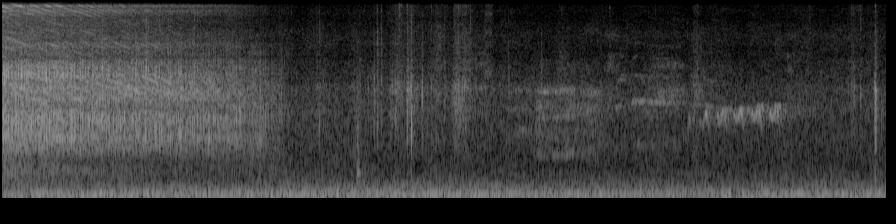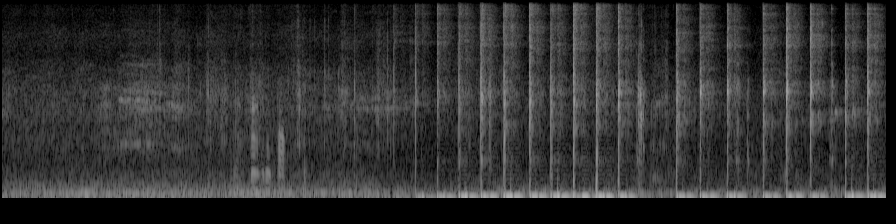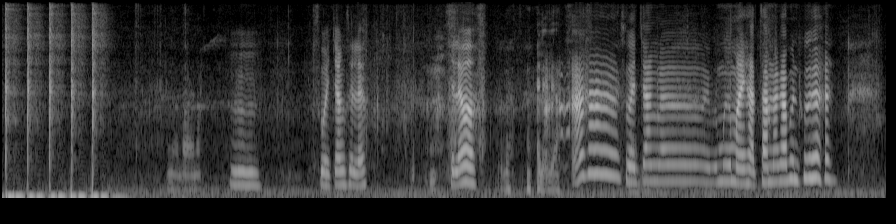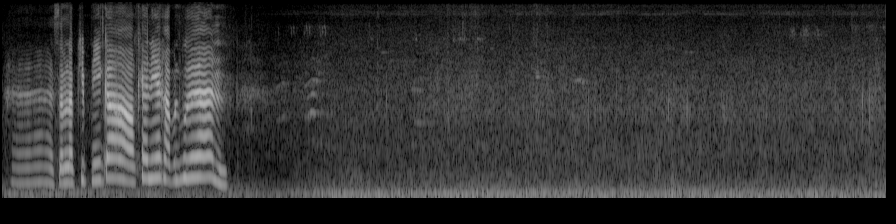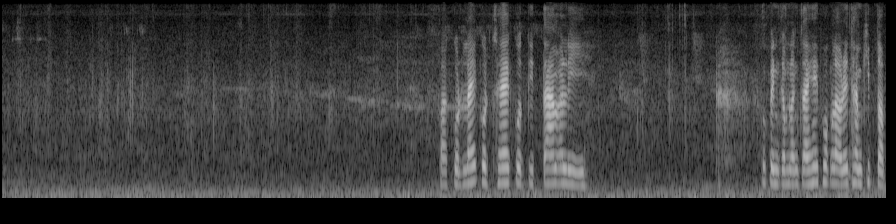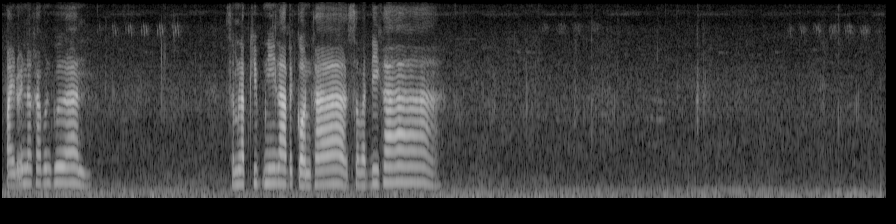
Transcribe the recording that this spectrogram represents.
วยจังเสร็จแล้ว เสร็จแล้วเหรอไปเลยให้เลยเลยอะอ่าฮะสวยจังเลย มือใหม่หัดทำนะคะเพื่อนๆค่ะสำหรับคลิปนี้ก็แค่นี้ค่ะเพื่อนๆ ฝากกดไลค์ กดแชร์ กดติดตามอลีเพื่อเป็นกำลังใจให้พวกเราได้ทำคลิปต่อไปด้วยนะคะเพื่อนๆสำหรับคลิปนี้ลาไปก่อนค่ะ สวัสดีค่ะ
